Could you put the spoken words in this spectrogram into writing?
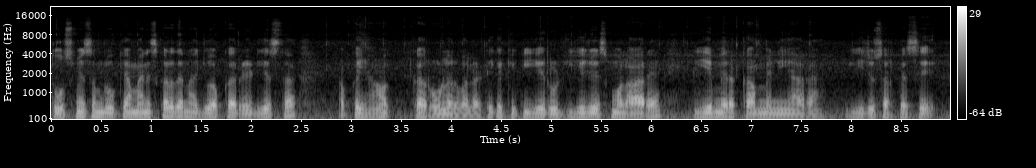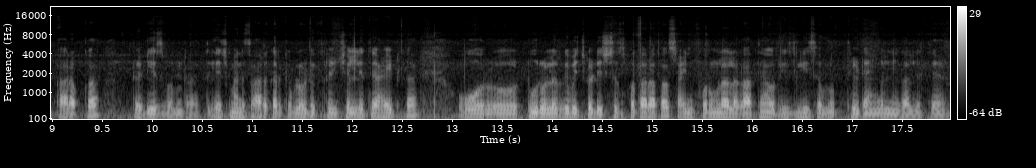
तो उसमें से हम लोग क्या माइनस कर देना? जो आपका रेडियस था, आपका यहाँ का रोलर वाला, ठीक है? क्योंकि ये रोड ये जो स्मॉल आर है, ये मेरा काम में नहीं आ रहा है। ये जो सरफेस से आर आपका रेडियस बन रहा है। तो एच माइनस आर करके हम लोग डिफरेंशियल लेते हैं हाइट का, और टू रोलर के बीच का डिस्टेंस पता रहता है साइन फॉर्मूला लगाते हैं और इजीली से हम लोग थ्री एंगल निकाल लेते हैं।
